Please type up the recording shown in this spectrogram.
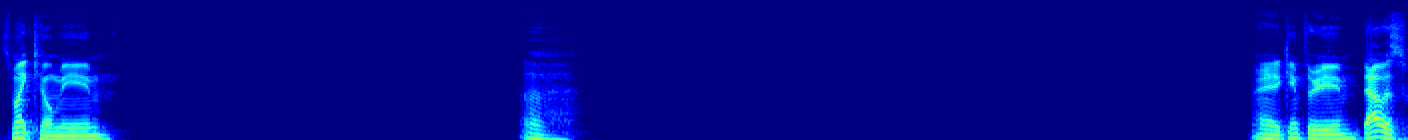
This might kill me. All right, game three. That was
